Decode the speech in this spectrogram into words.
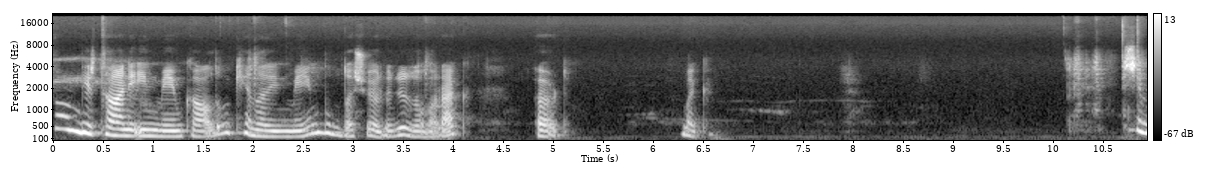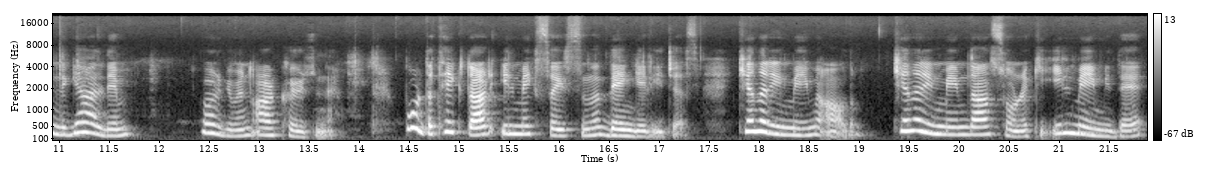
Son bir tane ilmeğim kaldı. Bu kenar ilmeğim. Bunu da şöyle düz olarak ördüm. Bakın. Şimdi geldim örgümün arka yüzüne. Burada tekrar ilmek sayısını dengeleyeceğiz. Kenar ilmeğimi aldım. Kenar ilmeğimden sonraki ilmeğimi de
